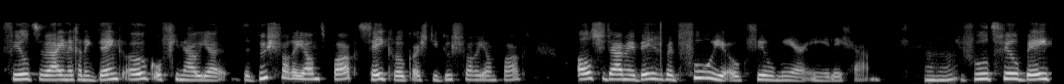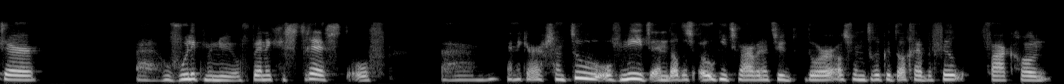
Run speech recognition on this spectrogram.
veel te weinig. En ik denk ook of je nou je, de douchevariant pakt, zeker ook als je die douchevariant pakt, als je daarmee bezig bent, voel je ook veel meer in je lichaam. Mm-hmm. Je voelt veel beter uh, hoe voel ik me nu? Of ben ik gestrest? Of um, ben ik ergens aan toe of niet? En dat is ook iets waar we natuurlijk door, als we een drukke dag hebben, veel vaak gewoon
